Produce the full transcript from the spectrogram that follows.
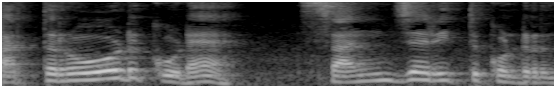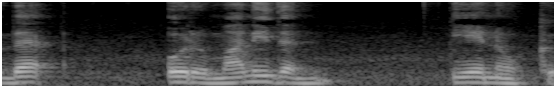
கர்த்தரோடு கூட சஞ்சரித்து கொண்டிருந்த ஒரு மனிதன் ஏனோக்கு.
